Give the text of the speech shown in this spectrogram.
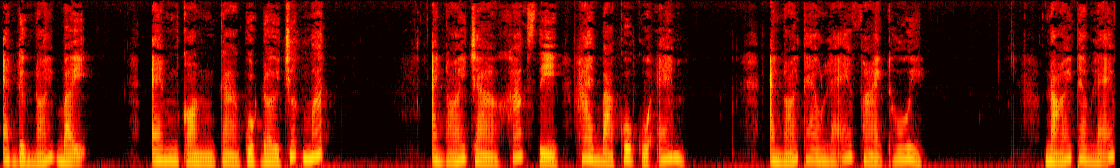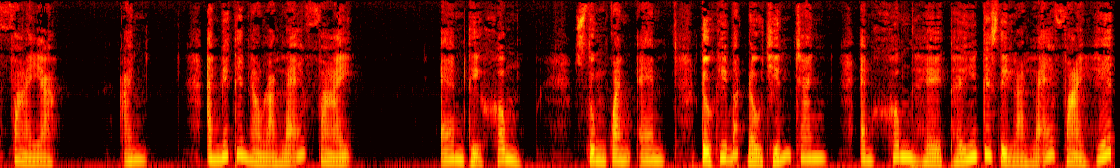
Em đừng nói bậy. Em còn cả cuộc đời trước mắt. Anh nói chả khác gì hai bà cô của em. Anh nói theo lẽ phải thôi. Nói theo lẽ phải à? Anh, anh biết thế nào là lẽ phải? Em thì không. Xung quanh em, từ khi bắt đầu chiến tranh, em không hề thấy cái gì là lẽ phải hết,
